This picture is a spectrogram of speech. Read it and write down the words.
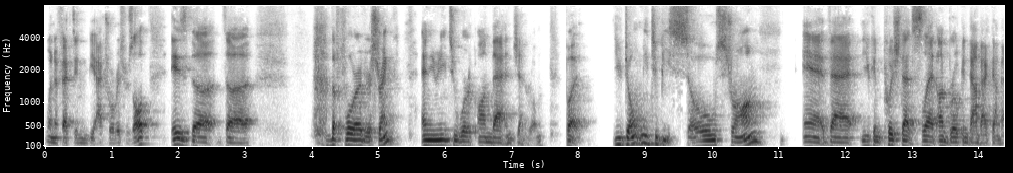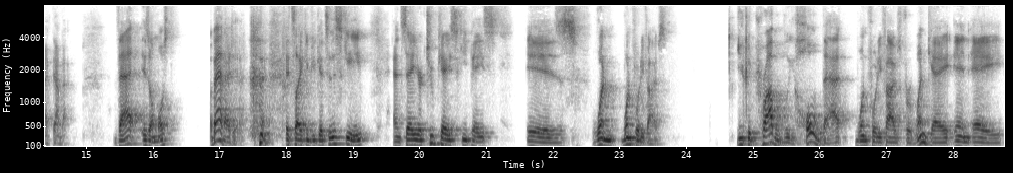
when affecting the actual race result is the the the floor of your strength. And you need to work on that in general. But you don't need to be so strong and that you can push that sled unbroken down, back, down, back, down, back. That is almost a bad idea. it's like if you get to the ski and say your 2K ski pace is one 145s, you could probably hold that 145s for 1K in a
